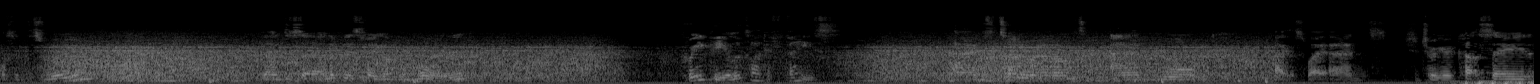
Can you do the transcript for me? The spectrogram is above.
also this room. Then just thing on the wall. Creepy, it looks like a face. And turn around and walk back this way and should trigger a cutscene.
